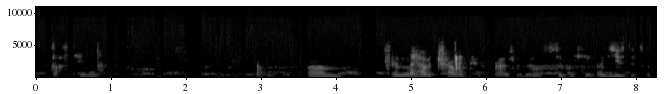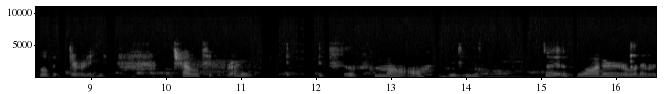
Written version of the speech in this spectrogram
Disgusting. Um, and then I have a travel toothbrush, which is super cute. I've used it, so it's a little bit dirty. Travel toothbrush. It's so small. You can just it with water or whatever.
